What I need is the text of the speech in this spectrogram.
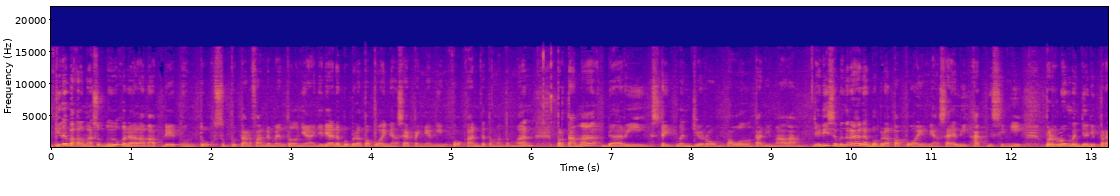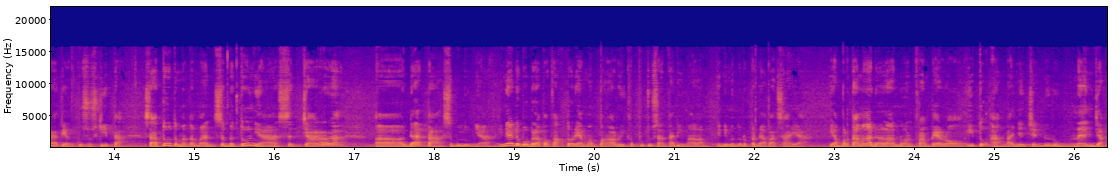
kita bakal masuk dulu ke dalam update untuk seputar fundamentalnya. Jadi ada beberapa poin yang saya pengen infokan ke teman-teman. Pertama dari statement Jerome Powell tadi malam. Jadi sebenarnya ada beberapa poin yang saya lihat di sini perlu menjadi perhatian khusus kita. Satu teman-teman, sebetulnya secara uh, data sebelumnya, ini ada beberapa faktor yang mempengaruhi keputusan tadi malam. Ini menurut pendapat saya. Yang pertama adalah non-farm payroll. Itu angkanya cenderung nanjak.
